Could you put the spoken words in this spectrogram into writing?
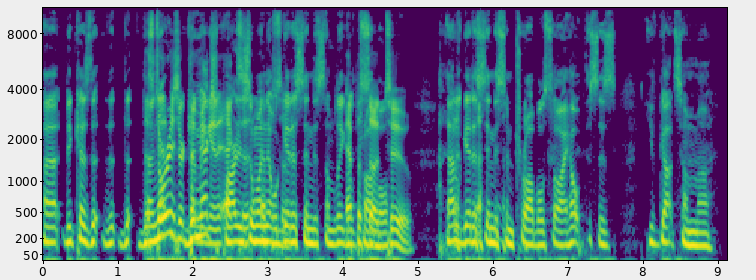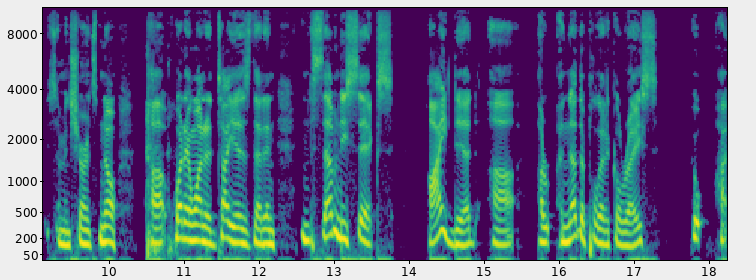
Uh, because the the, the, The ne- stories are coming the next in part is the one that will get us into some legal Episode trouble. two. That'll get us into some trouble. So I hope this is you've got some uh, some insurance. No, uh, what I wanted to tell you is that in '76 I did uh, a, another political race, who I,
